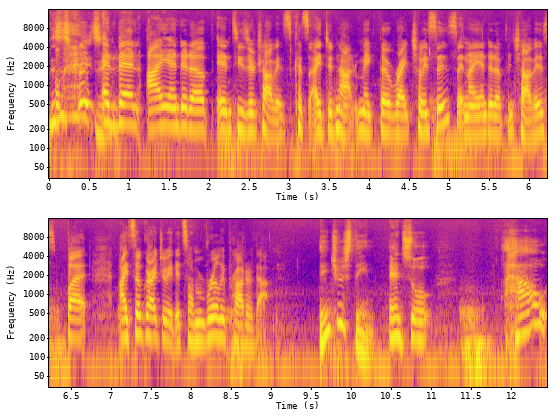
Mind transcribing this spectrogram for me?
This is crazy. And then I ended up in Cesar Chavez because I did not make the right choices, and I ended up in Chavez. But I still graduated, so I'm really proud of that. Interesting. And so, how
